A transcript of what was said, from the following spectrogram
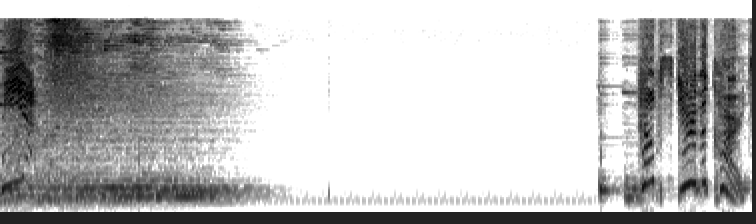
Yes! Help steer the cart.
